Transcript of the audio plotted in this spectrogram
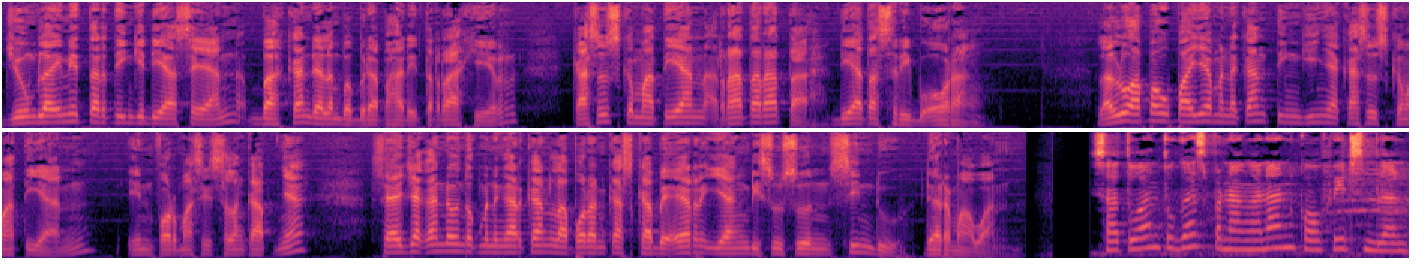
Jumlah ini tertinggi di ASEAN, bahkan dalam beberapa hari terakhir, kasus kematian rata-rata di atas seribu orang. Lalu apa upaya menekan tingginya kasus kematian? Informasi selengkapnya, saya ajak Anda untuk mendengarkan laporan khas KBR yang disusun Sindu Darmawan. Satuan Tugas Penanganan COVID-19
